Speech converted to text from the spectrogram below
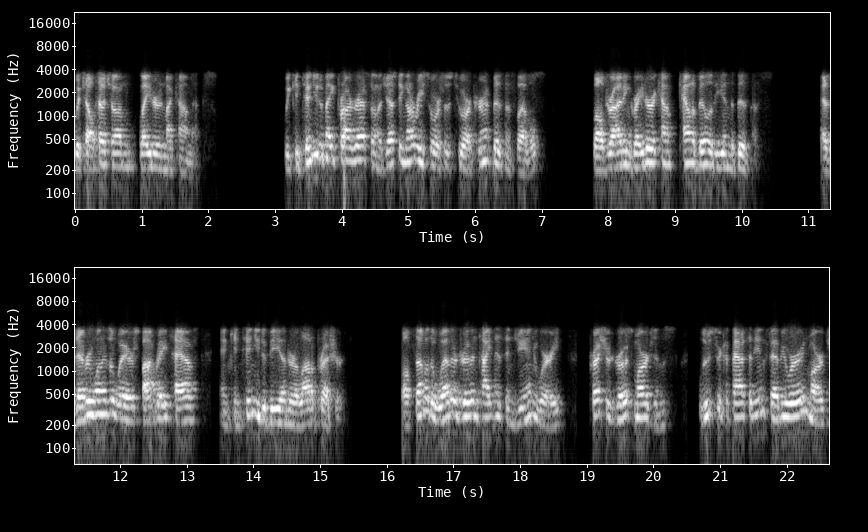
which I'll touch on later in my comments. We continue to make progress on adjusting our resources to our current business levels while driving greater accountability in the business. As everyone is aware, spot rates have and continue to be under a lot of pressure. While some of the weather-driven tightness in January pressured gross margins, looser capacity in February and March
